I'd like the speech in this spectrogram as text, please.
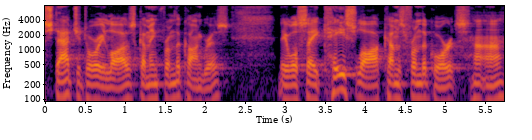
statutory laws coming from the Congress. They will say case law comes from the courts. Uh-uh.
